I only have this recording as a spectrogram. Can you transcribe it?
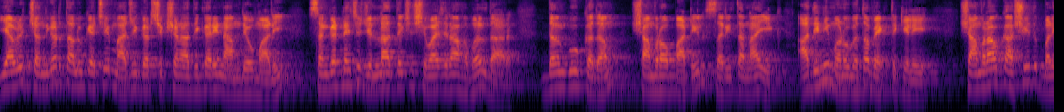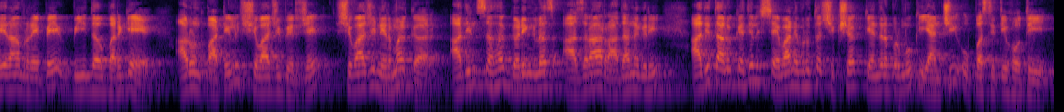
यावेळी चंदगड तालुक्याचे माजी गट शिक्षणाधिकारी नामदेव माळी संघटनेचे जिल्हाध्यक्ष शिवाजीराव हवलदार दंगू कदम शामराव पाटील सरिता नाईक आदींनी मनोगत व्यक्त केली. शामराव काशीद बळीराम रेपे बी द बर्गे अरुण पाटील शिवाजी बिर्जे शिवाजी निर्मळकर आदींसह गडिंग्लज आजरा राधानगरी आदी तालुक्यातील सेवानिवृत्त शिक्षक केंद्रप्रमुख यांच्या उपस्थिती होती.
